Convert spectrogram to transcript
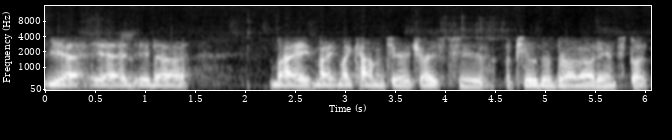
Yeah, yeah. It, it uh, my my my commentary tries to appeal to a broad audience, but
